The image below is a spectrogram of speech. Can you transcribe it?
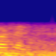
Go ahead.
